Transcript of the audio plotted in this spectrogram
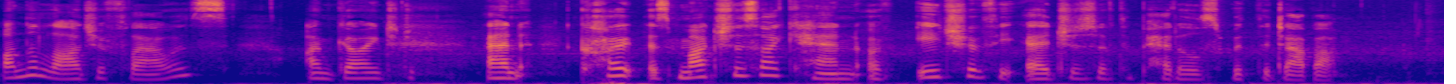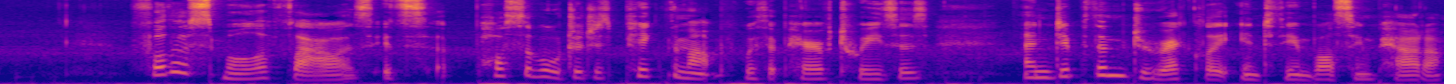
On the larger flowers, I'm going to and coat as much as I can of each of the edges of the petals with the dabber. For the smaller flowers, it's possible to just pick them up with a pair of tweezers and dip them directly into the embossing powder.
